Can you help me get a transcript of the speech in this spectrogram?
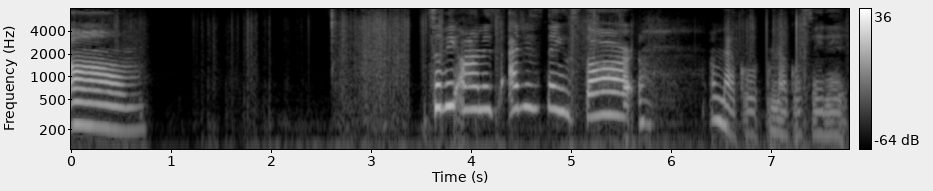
Um to be honest, I just think Star I'm not gonna I'm not gonna say that.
